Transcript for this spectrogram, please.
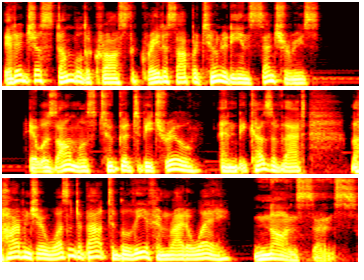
it had just stumbled across the greatest opportunity in centuries. It was almost too good to be true, and because of that, the Harbinger wasn't about to believe him right away. Nonsense.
